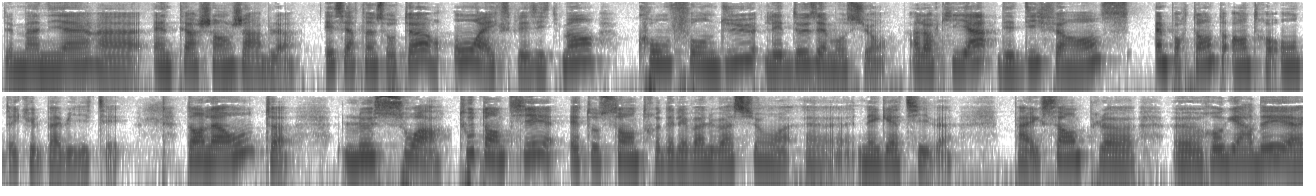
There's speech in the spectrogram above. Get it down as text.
de manière interchangeable. Et certains auteurs ont explicitement confondu les deux émotions, alors qu'il y a des différences importantes entre honte et culpabilité. Dans la honte, le soi tout entier est au centre de l'évaluation euh, négative. Par exemple, euh, regarder euh,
